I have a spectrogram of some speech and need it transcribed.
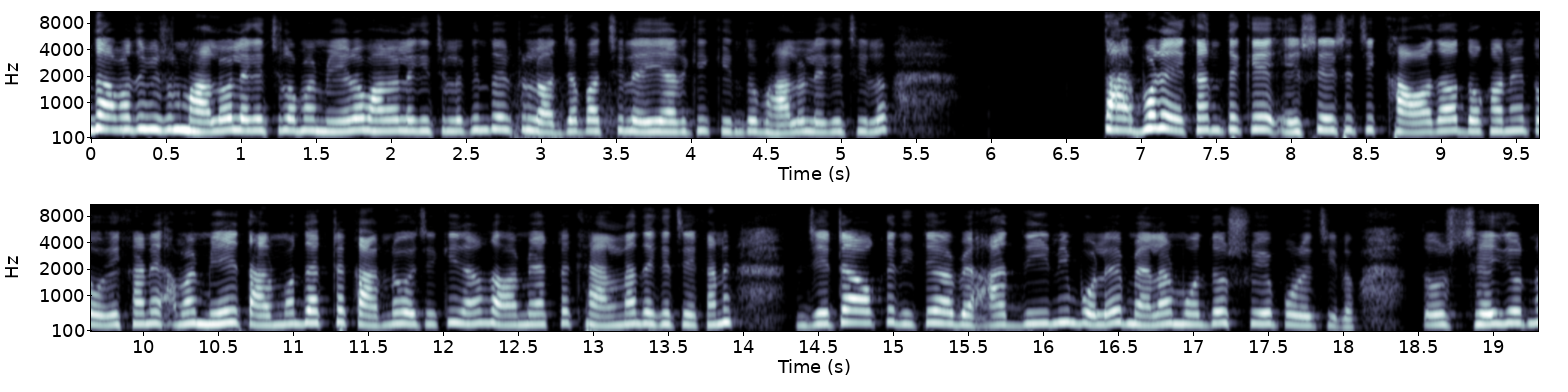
কিন্তু আমাদের ভীষণ ভালো লেগেছিলো, আমার মেয়েরও ভালো লেগেছিলো, কিন্তু একটু লজ্জা পাচ্ছিলো এই আর কি, কিন্তু ভালো লেগেছিল। তারপরে এখান থেকে এসে এসেছি খাওয়া দাওয়ার দোকানে। তো এখানে আমার মেয়ে, তার মধ্যে একটা কাণ্ড হয়েছে কি জানো? তো আমার মেয়ে একটা খেলনা দেখেছে এখানে, যেটা ওকে দিতে হবে। আর দিইনি বলে মেলার মধ্যেও শুয়ে পড়েছিল। তো সেই জন্য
